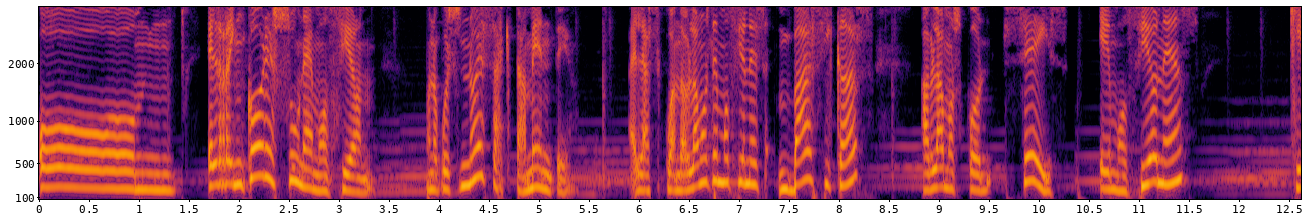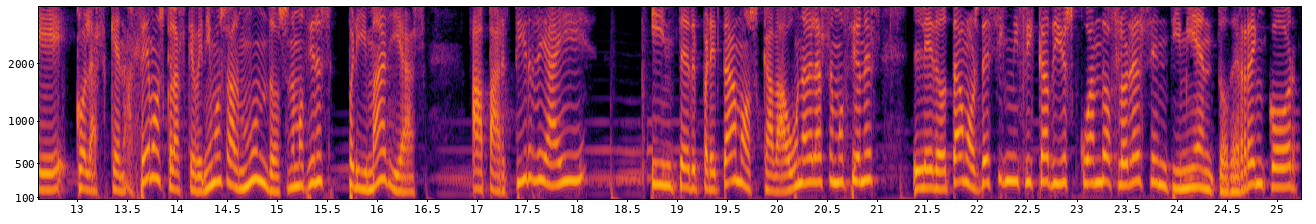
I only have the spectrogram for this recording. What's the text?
O el rencor es una emoción. Bueno, pues no exactamente cuando hablamos de emociones básicas, hablamos con seis emociones que, con las que nacemos, con las que venimos al mundo. Son emociones primarias. A partir de ahí, interpretamos cada una de las emociones, le dotamos de significado y es cuando aflora el sentimiento de rencor,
